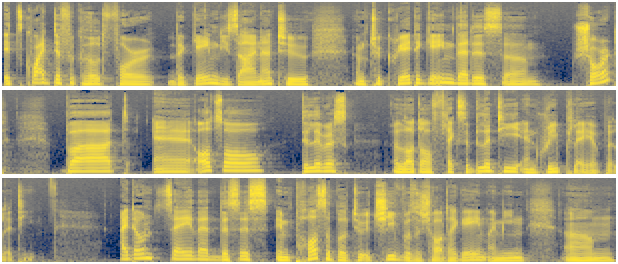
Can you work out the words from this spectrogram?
it's quite difficult for the game designer to um, to create a game that is um, short but uh, also delivers a lot of flexibility and replayability. I don't say that this is impossible to achieve with a shorter game. I mean, um,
